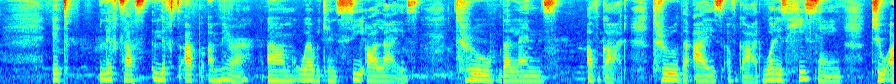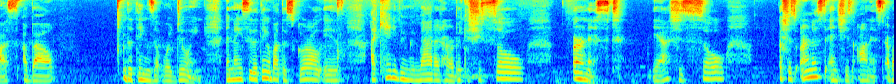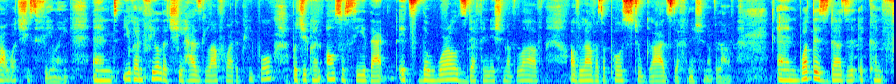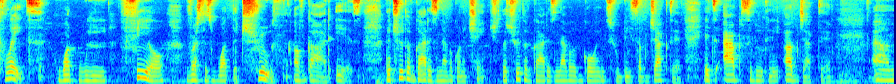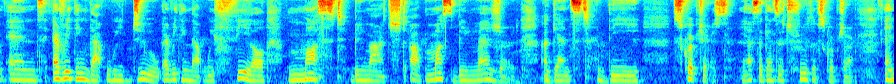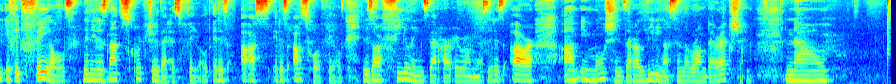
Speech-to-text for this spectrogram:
it lifts us lifts up a mirror um, where we can see our lives through the lens of God, through the eyes of God. What is He saying to us about the things that we're doing. And now you see the thing about this girl is I can't even be mad at her because she's so earnest. Yeah, she's so Uh, she's earnest and she's honest about what she's feeling. And you can feel that she has love for other people, but you can also see that it's the world's definition of love, of love as opposed to God's definition of love. And what this does is it conflates what we feel versus what the truth of God is. The truth of God is never going to change. The truth of God is never going to be subjective. It's absolutely objective. Um, and everything that we do, everything that we feel must be matched up, must be measured against the scriptures, yes, against the truth of scripture. And if it fails, then it is not scripture that has failed. It is us. It is us who have failed. It is our feelings that are erroneous. It is our um, emotions that are leading us in the wrong direction. Now,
